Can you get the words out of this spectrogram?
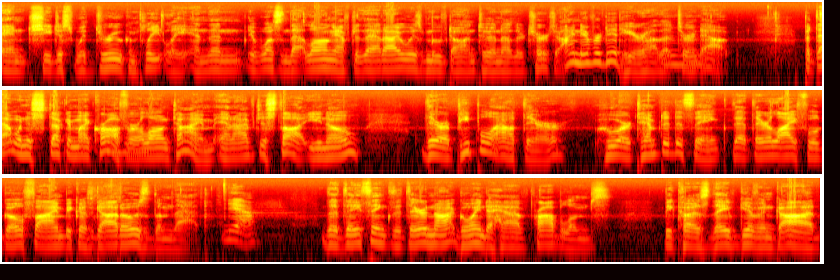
and she just withdrew completely. And then it wasn't that long after that I was moved on to another church. I never did hear how that mm-hmm. turned out, but that one is stuck in my craw mm-hmm. for a mm-hmm. long time. And I've just thought, you know, there are people out there who are tempted to think that their life will go fine because God owes them that. Yeah. that they think that they're not going to have problems because they've given God,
